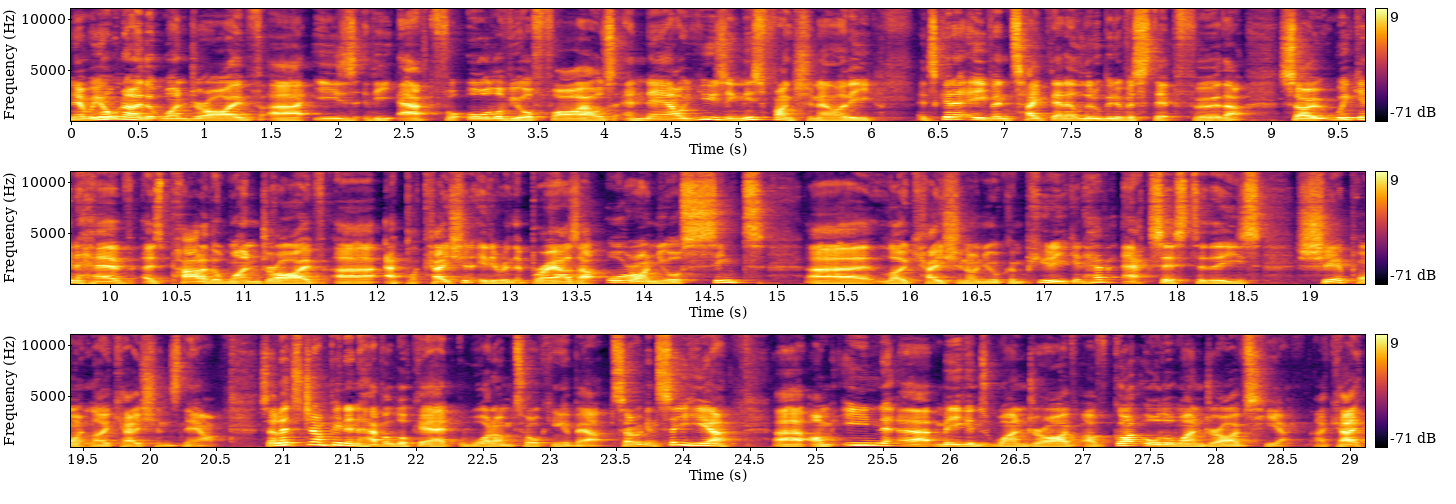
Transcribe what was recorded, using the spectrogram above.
Now, we all know that OneDrive uh, is the app for all of your files, and now using this functionality, it's going to even take that a little bit of a step further. So we can have as part of the OneDrive uh, application, either in the browser or on your synced uh, location on your computer, you can have access to these SharePoint locations now. So let's jump in and have a look at what I'm talking about. So we can see here, uh, I'm in uh, Megan's OneDrive. I've got all the OneDrives here, okay?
